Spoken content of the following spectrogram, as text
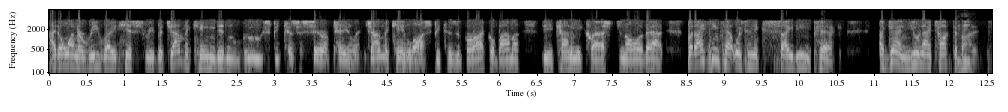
I don't want to rewrite history, but John McCain didn't lose because of Sarah Palin. John McCain lost because of Barack Obama, the economy crashed, and all of that. But I think that was an exciting pick. Again, you and I talked mm-hmm. about it. If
